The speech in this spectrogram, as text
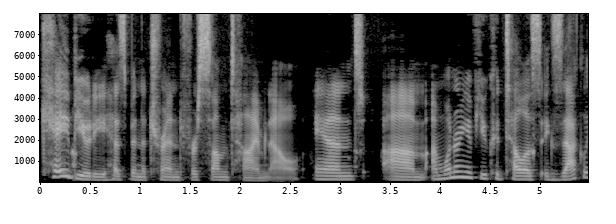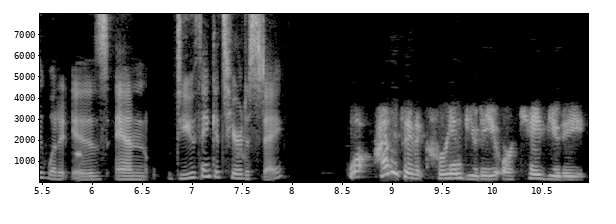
K beauty has been a trend for some time now. And um, I'm wondering if you could tell us exactly what it is and do you think it's here to stay? Well, I would say that Korean beauty or K beauty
